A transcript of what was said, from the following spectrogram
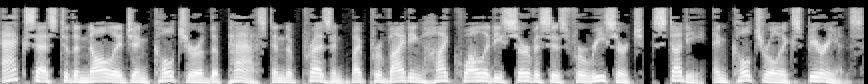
access to the knowledge and culture of the past and the present by providing high-quality services for research, study, and cultural experience.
